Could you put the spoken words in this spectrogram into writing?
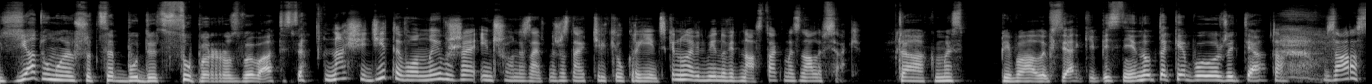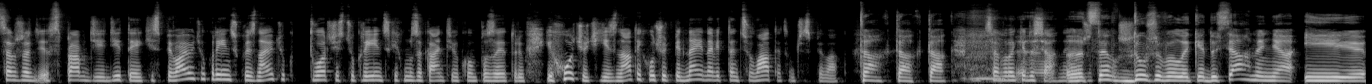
Я думаю, що це буде супер розвиватися. Наші діти вони вже іншого не знають. Вони вже знають тільки українське. Ну, на відміну від нас, так ми знали всяке. Так, ми співали всякі пісні. Ну, таке було життя. Так зараз це вже справді діти, які співають українською, знають творчість українських музикантів і композиторів, і хочуть її знати, і хочуть під неї навіть танцювати там чи співати. Так, так, так. Це велике досягнення. Е, Це також. дуже велике досягнення. І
